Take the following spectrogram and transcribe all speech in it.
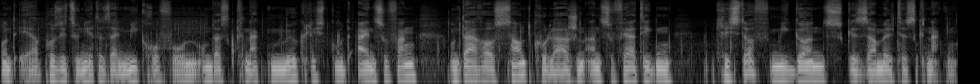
und er positionierte sein Mikrofon, um das Knacken möglichst gut einzufangen und daraus Soundcollagen anzufertigen, Christophe Migons gesammeltes Knacken.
